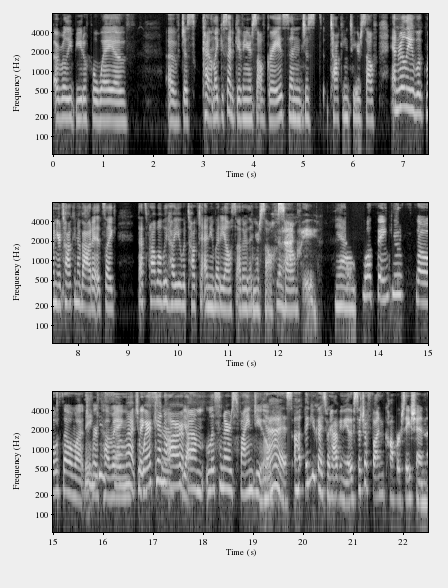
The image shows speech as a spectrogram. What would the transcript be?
a really beautiful way of of just kind of like you said, giving yourself grace and just talking to yourself. And really, when you're talking about it, it's like that's probably how you would talk to anybody else other than yourself. So, Exactly. yeah. Well, thank you so so much Thank for you coming. so much. Thanks Where can for- our yeah. um, listeners find you? Yes. Uh, thank you guys for having me. It was such a fun conversation.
